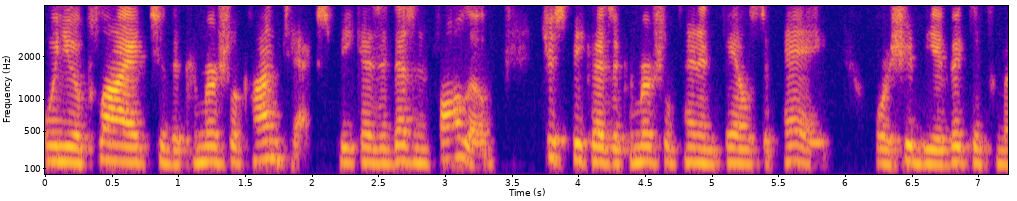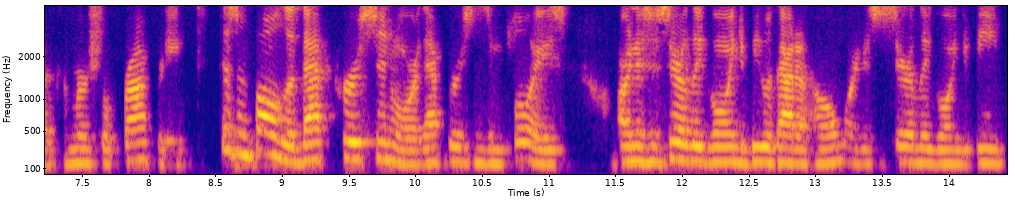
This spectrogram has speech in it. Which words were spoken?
when you apply it to the commercial context because it doesn't follow just because a commercial tenant fails to pay or should be evicted from a commercial property doesn't follow that that person or that person's employees are necessarily going to be without a home or necessarily going to be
